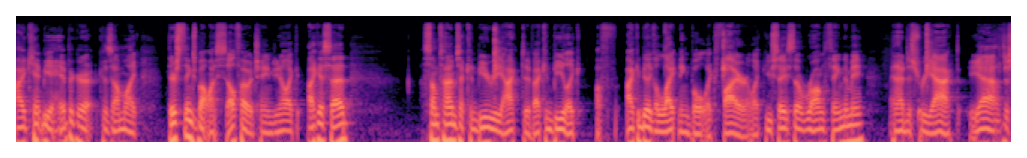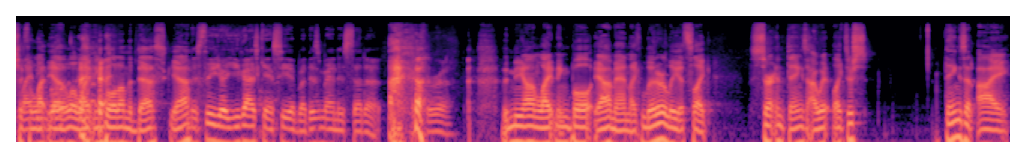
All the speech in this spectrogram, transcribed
I can't be a hypocrite because I'm like, there's things about myself I would change. You know, like like I said, sometimes I can be reactive. I can be like a I can be like a lightning bolt, like fire. Like you say the wrong thing to me, and I just react. Yeah, just like the, Lightning li- yeah, the little lightning bolt on the desk. Yeah, In the studio, you guys can't see it, but this man is set up. Like, for real. the neon lightning bolt. Yeah, man. Like literally, it's like certain things I would like. There's things that I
